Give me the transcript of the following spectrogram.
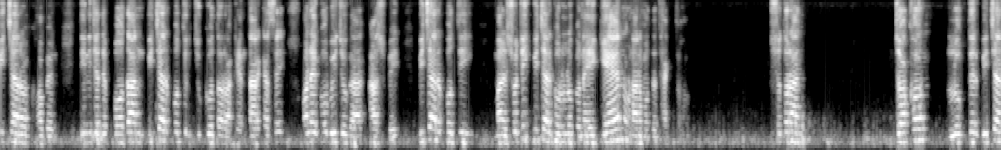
বিচারক হবেন। তিনি যাতে প্রধান বিচারপতির যোগ্যতা রাখেন, তার কাছে অনেক অভিযোগ আসবে। বিচারপতি মানে সঠিক বিচার করল কোন, এই জ্ঞান ওনার মধ্যে থাকতে হবে। সুতরাং যখন লোকদের বিচার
